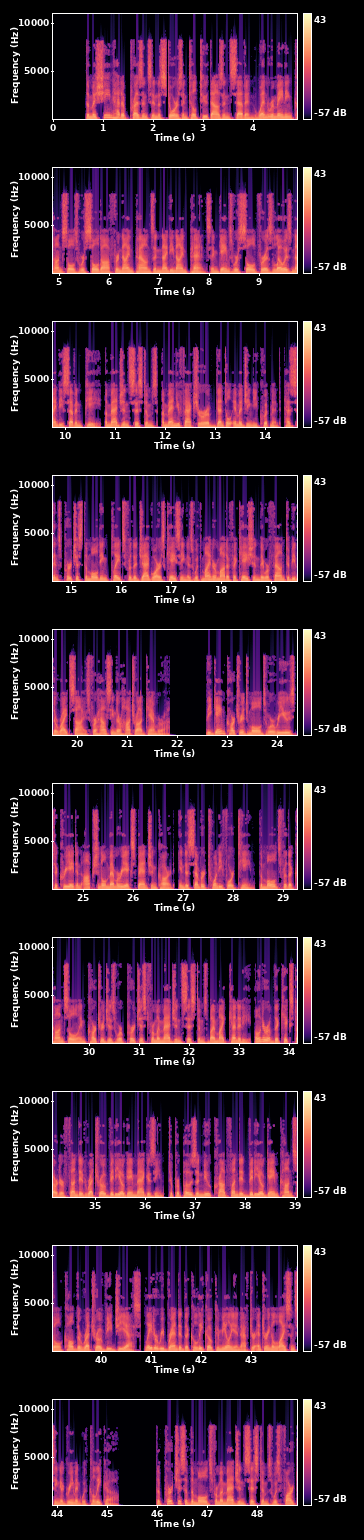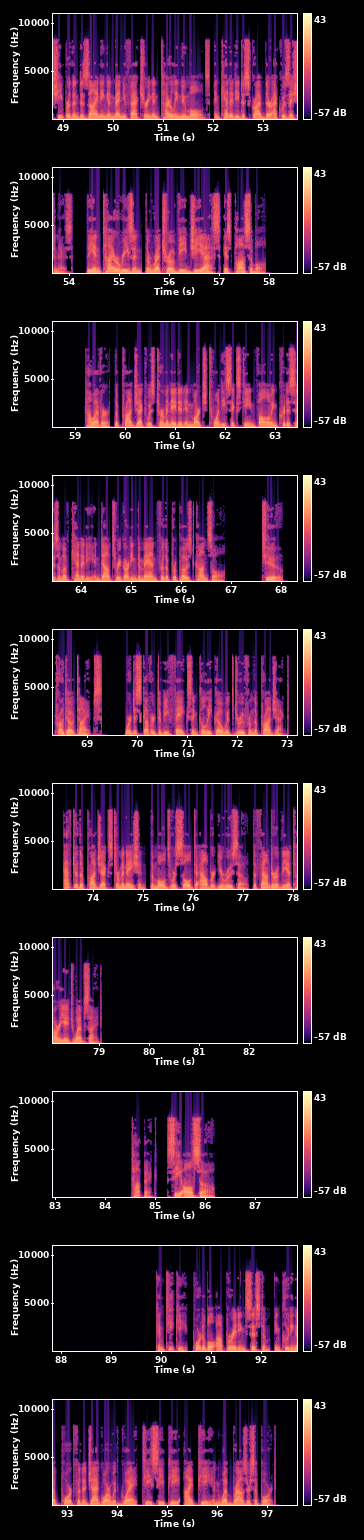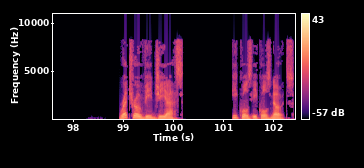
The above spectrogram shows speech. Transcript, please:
The machine had a presence in the stores until 2007 when remaining consoles were sold off for £9.99 and games were sold for as low as 97p. Imagin Systems, a manufacturer of dental imaging equipment, has since purchased the molding plates for the Jaguar's casing as with minor modification they were found to be the right size for housing their hotrod camera. The game cartridge molds were reused to create an optional memory expansion card. In December 2014, the molds for the console and cartridges were purchased from Imagin Systems by Mike Kennedy, owner of the Kickstarter funded Retro Video Game Magazine, to propose a new crowdfunded video game console called the Retro VGS, later rebranded the Coleco Chameleon after entering a licensing agreement with Coleco. The purchase of the molds from Imagin Systems was far cheaper than designing and manufacturing entirely new molds, and Kennedy described their acquisition as, "...the entire reason the Retro VGS is possible." However, the project was terminated in March 2016 following criticism of Kennedy and doubts regarding demand for the proposed console. Two prototypes were discovered to be fakes and Coleco withdrew from the project. After the project's termination, the molds were sold to Albert Yarusso, the founder of the AtariAge website. See also Contiki, portable operating system, including a port for the Jaguar with GUI, TCP, IP and web browser support. Retro VGS Notes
